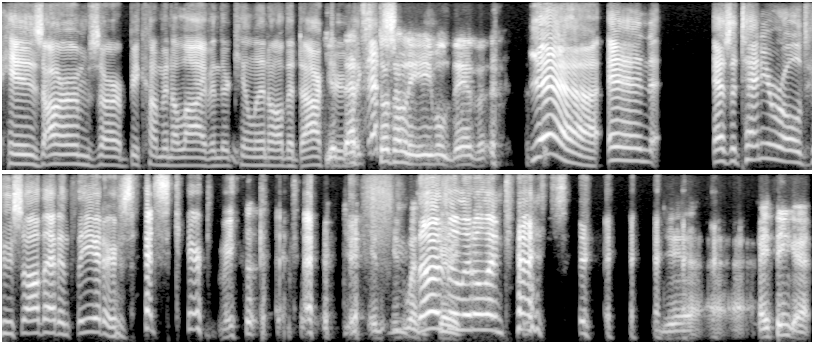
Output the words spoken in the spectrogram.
his arms are becoming alive and they're killing all the doctors. Yeah, that's, like, that's... totally Evil Dead. yeah, and as a 10 year old who saw that in theaters, that scared me. it, it was that was scary. a little intense. yeah, I, I think uh,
